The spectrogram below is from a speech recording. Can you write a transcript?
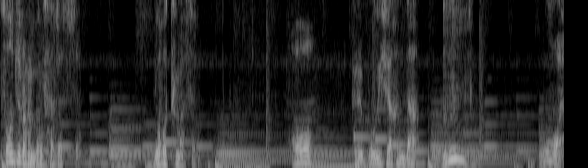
소주를 한 병 사줬어. 요거트 맛으로. 오, 별 보기 시작한다. 음, 우와.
